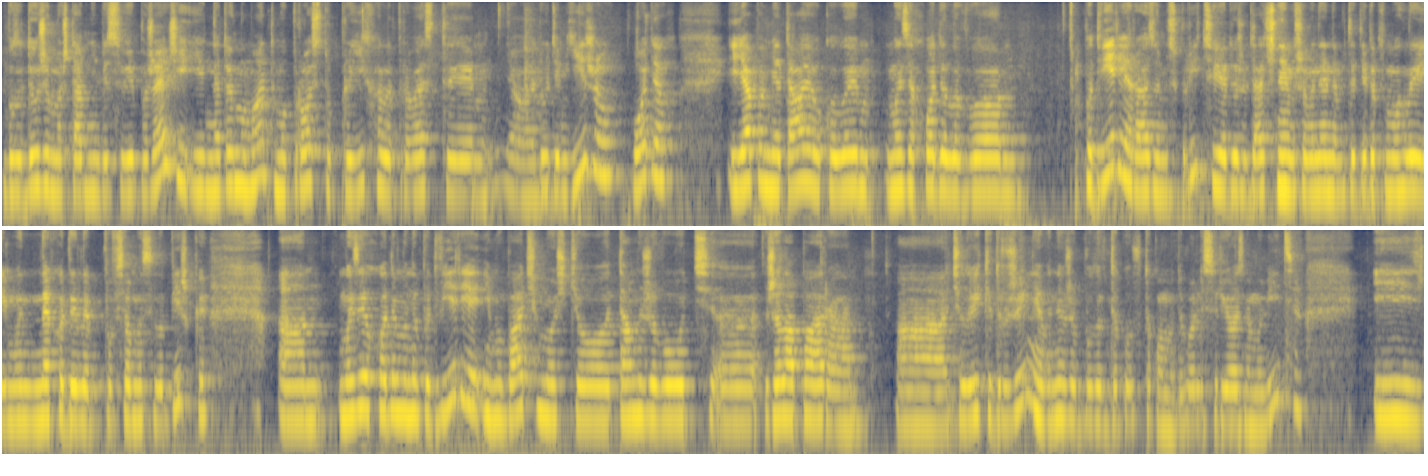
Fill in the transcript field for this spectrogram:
були дуже масштабні лісові пожежі. І на той момент ми просто приїхали привезти людям їжу, одяг. І я пам'ятаю, коли ми заходили в подвір'я разом з поліцією, я дуже вдячна їм, що вони нам тоді допомогли, і ми не ходили по всьому селу пішки. Ми заходимо на подвір'я, і ми бачимо, що там живуть, е, жила пара чоловік і дружина, і вони вже були в, такому доволі серйозному віці. І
